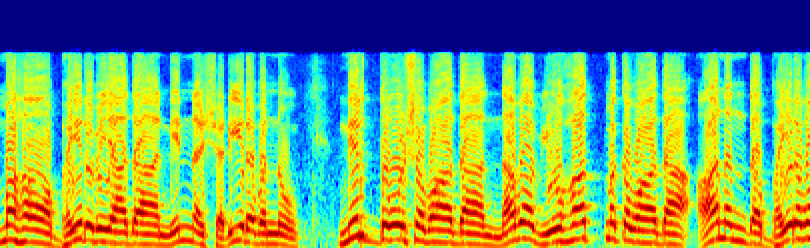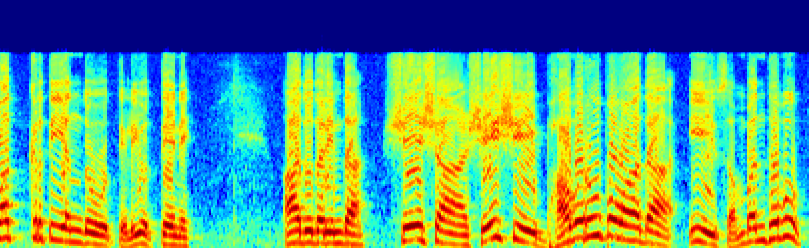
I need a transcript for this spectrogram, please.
ಮಹಾಭೈರವಿಯಾದ ನಿನ್ನ ಶರೀರವನ್ನು ನಿರ್ದೋಷವಾದ, ನವವ್ಯೂಹಾತ್ಮಕವಾದ ಆನಂದ ಭೈರವಾಕೃತಿ ಎಂದು ತಿಳಿಯುತ್ತೇನೆ. ಆದುದರಿಂದ ಶೇಷ ಶೇಷಿ ಭಾವರೂಪವಾದ ಈ ಸಂಬಂಧವು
